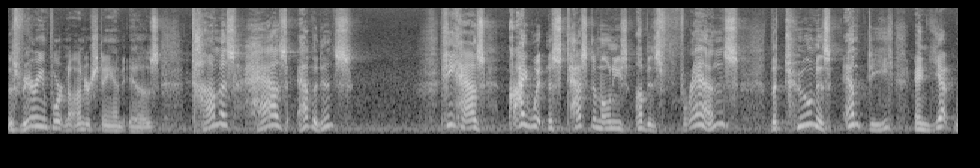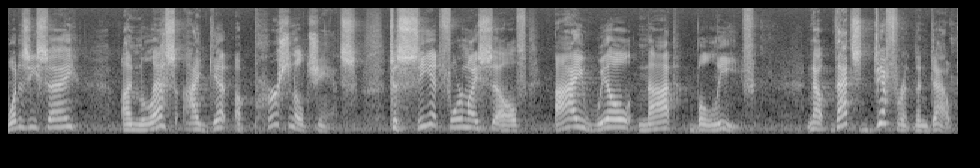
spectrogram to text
that's very important to understand is Thomas has evidence. He has eyewitness testimonies of his friends. The tomb is empty, and yet what does he say? Unless I get a personal chance to see it for myself, I will not believe. Now, that's different than doubt.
